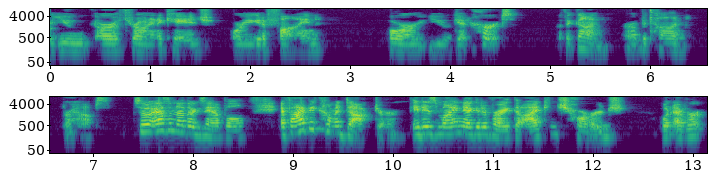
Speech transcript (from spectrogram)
you are thrown in a cage, or you get a fine, or you get hurt with a gun or a baton, perhaps. So, as another example, if I become a doctor, it is my negative right that I can charge whatever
